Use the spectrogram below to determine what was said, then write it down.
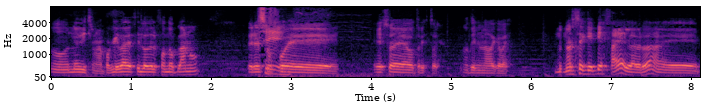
No, no he dicho nada, porque iba a decir lo del fondo plano, pero eso Sí. fue. Eso es otra historia, no tiene nada que ver. no sé qué pieza es, la verdad. eh,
